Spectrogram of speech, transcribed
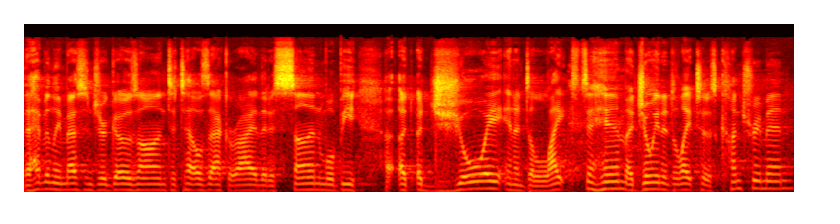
The heavenly messenger goes on to tell Zechariah that his son will be a, a, joy and a delight to him, a joy and a delight to his countrymen.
